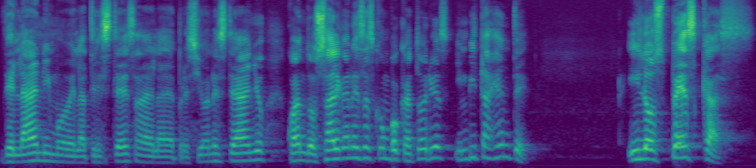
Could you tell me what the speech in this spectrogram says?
del ánimo, de la tristeza, de la depresión este año. Cuando salgan esas convocatorias, invita gente y los pescas,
